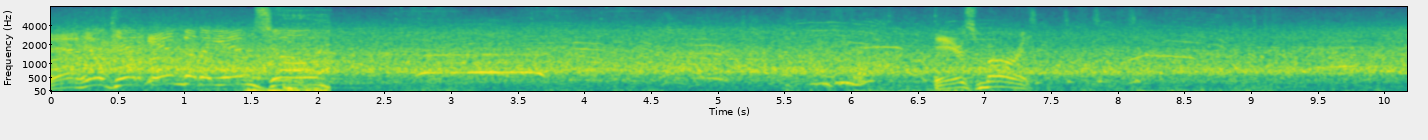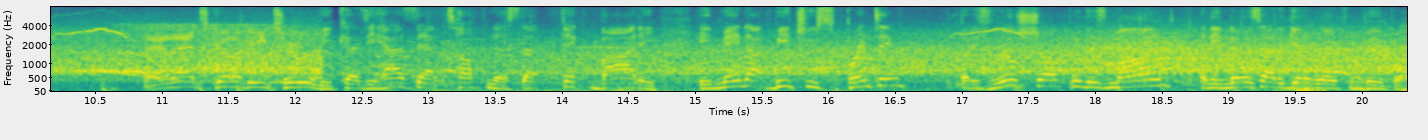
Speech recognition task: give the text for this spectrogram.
And he'll get into the end zone. Here's Murray. And that's going to be two. Because he has that toughness, that thick body. He may not beat you sprinting, but he's real sharp with his mind, and he knows how to get away from people.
